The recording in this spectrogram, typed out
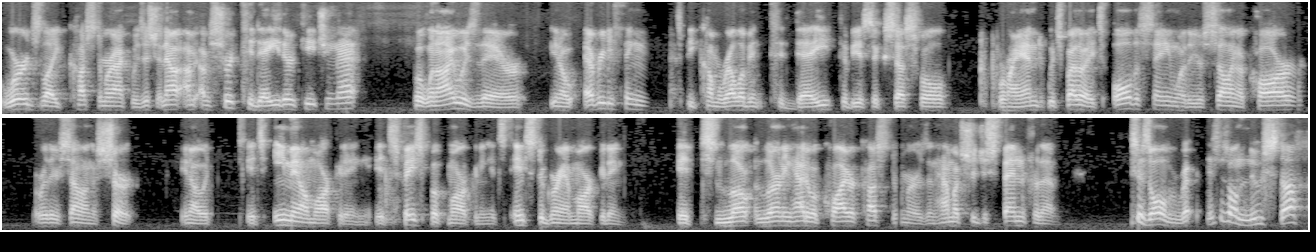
Words like customer acquisition. Now, I'm, I'm sure today they're teaching that, but when I was there, you know, everything that's become relevant today to be a successful brand, which by the way, it's all the same whether you're selling a car or whether you're selling a shirt. You know, it, it's email marketing, it's Facebook marketing, it's Instagram marketing, it's lo- learning how to acquire customers and how much should you spend for them. This is all re- this is all new stuff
